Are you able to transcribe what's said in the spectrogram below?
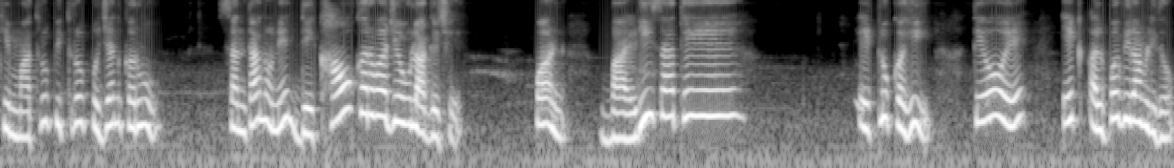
કે માતૃપિતૃ પૂજન કરવું સંતાનોને દેખાવો કરવા જેવું લાગે છે. પણ બાયડી સાથે એટલું કહી તેઓએ એક અલ્પવિરામ લીધો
